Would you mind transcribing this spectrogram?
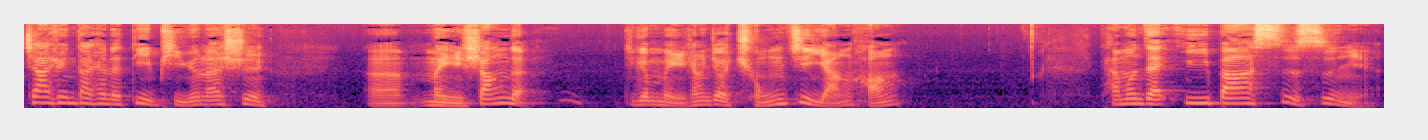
沙逊大厦的地皮原来是呃美商的，这个美商叫琼记洋行，他们在一八四四年。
